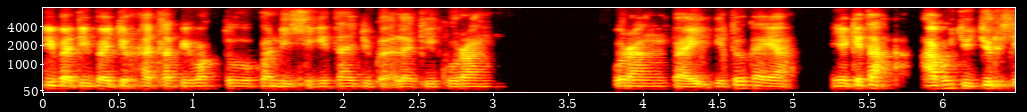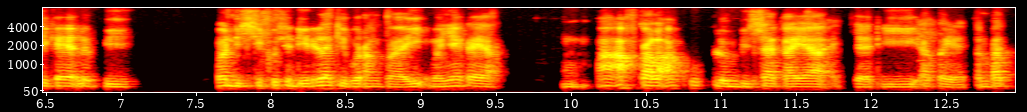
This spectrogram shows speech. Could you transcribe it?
tiba-tiba curhat tapi waktu kondisi kita juga lagi kurang kurang baik gitu kayak ya kita aku jujur sih kayak lebih kondisiku sendiri lagi kurang baik, makanya kayak maaf kalau aku belum bisa kayak jadi apa ya tempat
